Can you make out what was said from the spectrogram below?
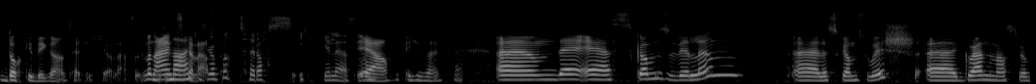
dere blir garantert ikke å lese, men jeg Nei. skal lese. skal på trass ikke lese den. Ja, ikke sant? Um, det er Scums Villain, eller Scums Wish, eh, Grandmaster of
